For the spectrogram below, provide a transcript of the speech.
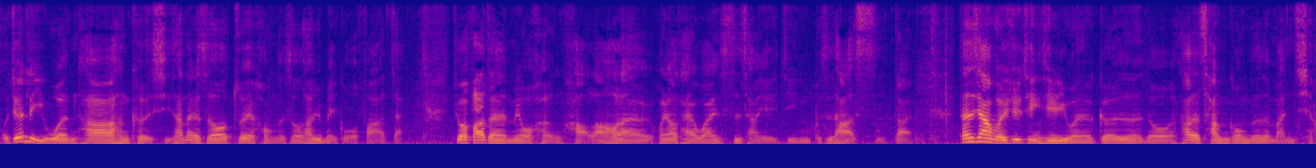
我觉得李玟他很可惜，他那个时候最红的时候，他去美国发展。结果发展的没有很好，然后后来回到台湾市场也已经不是他的时代。但是现在回去听起李玟的歌，真的都他的唱功真的蛮强，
